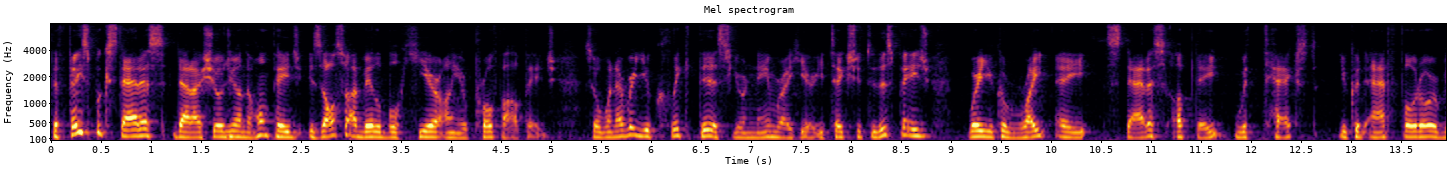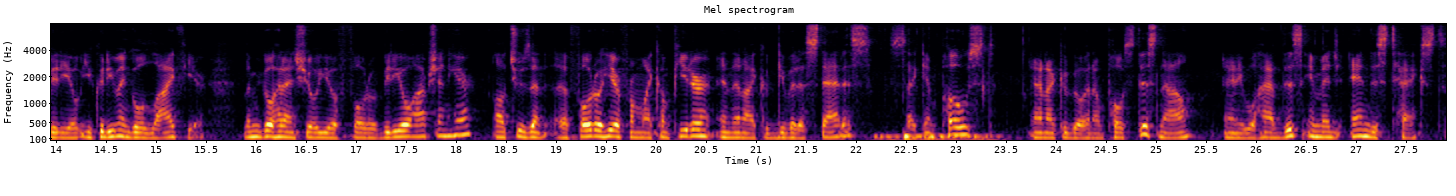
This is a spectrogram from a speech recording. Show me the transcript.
The Facebook status that I showed you on the homepage is also available here on your profile page. So whenever you click this, your name right here, it takes you to this page where you could write a status update with text. You could add photo or video. You could even go live here. Let me go ahead and show you a photo video option here. I'll choose an, a photo here from my computer and then I could give it a status, second post, and I could go ahead and post this now and it will have this image and this text.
